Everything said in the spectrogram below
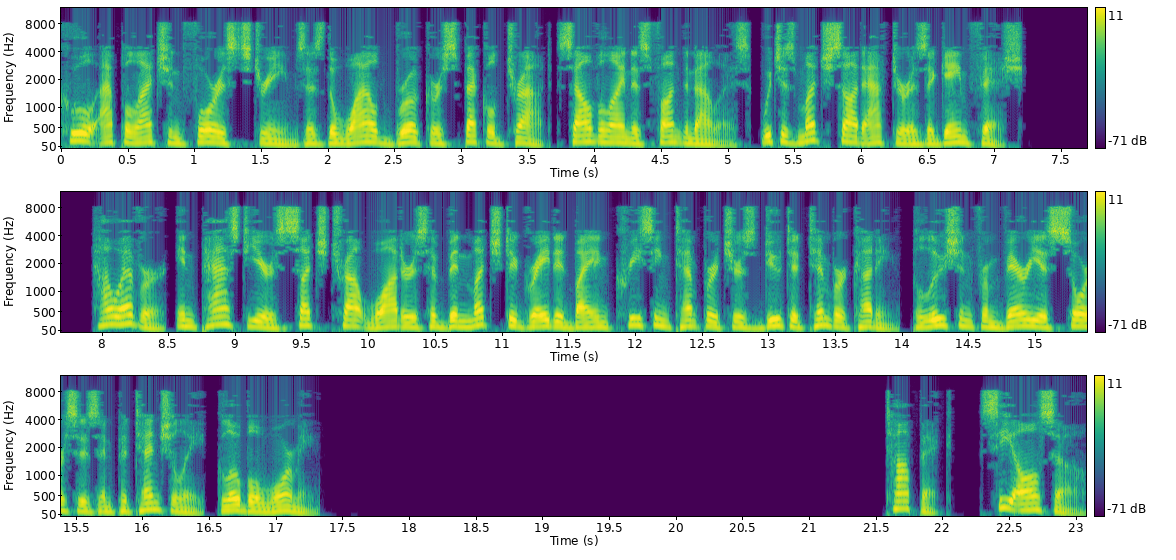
cool Appalachian forest streams is the wild brook or speckled trout Salvelinus fontinalis, which is much sought after as a game fish. However, in past years such trout waters have been much degraded by increasing temperatures due to timber cutting, pollution from various sources and potentially, global warming. See also.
